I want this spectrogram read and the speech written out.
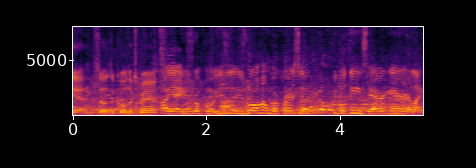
yeah, so it's a cool experience. Oh yeah, he's real cool. He's, he's a real humble person. People think he's arrogant or like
